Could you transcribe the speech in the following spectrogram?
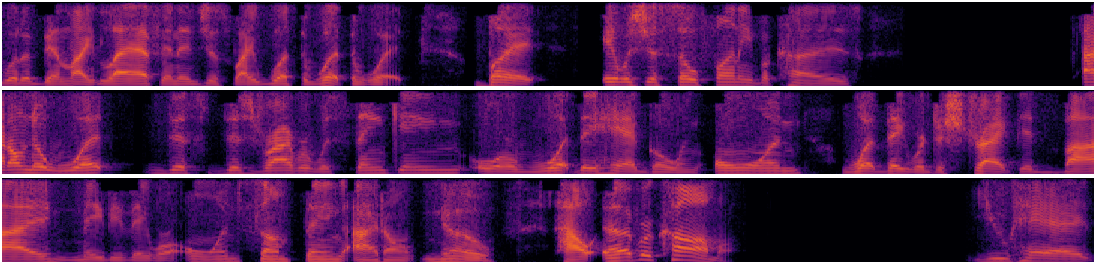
would have been like laughing and just like what the what the what. But it was just so funny because I don't know what this this driver was thinking or what they had going on, what they were distracted by. Maybe they were on something. I don't know. However, comma, you had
